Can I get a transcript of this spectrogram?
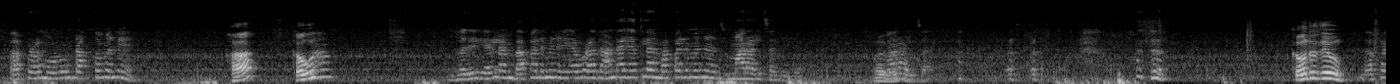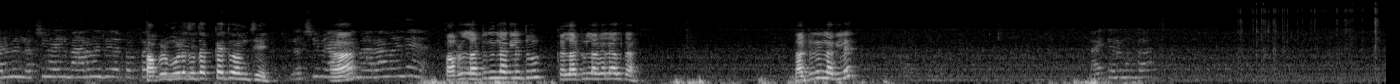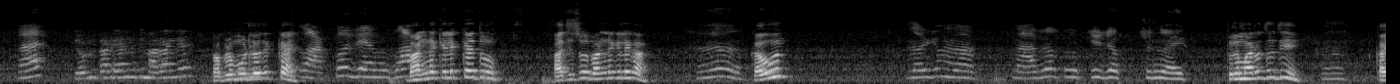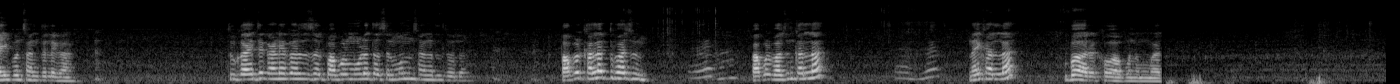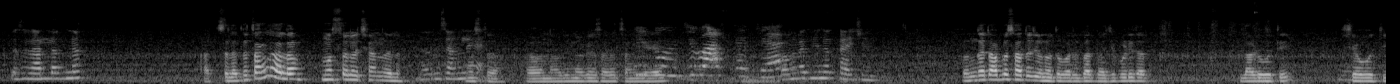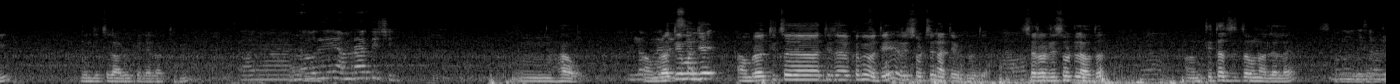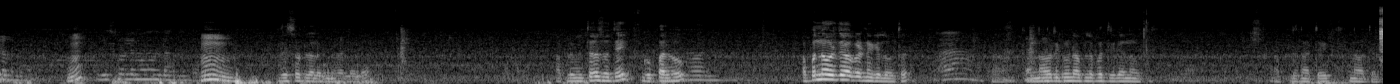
पापड मोडून टाकतो म्हणे. हा? काहून हा. घरी गेला आणि बापाला म्हणे एवढा दांडा घेतला आणि बापाला म्हणे मारायला चालली अरे मारायला चाल काहून रे देऊ बापाला म्हणे लक्ष्मीबाईला मार म्हणजे पप्पा. पापड बोलत होता काय तू आमचे? लक्ष्मीबाईला मारा म्हणे. पापड लाटून लागले तू? का लाटून लागायला आलता? लाटून लागले? काय केलं मग एवढी काढी आणली ती मारायला? पापड मोडले होते का काय? भांडणं केले का काय तू? आजीसोबत भांडणं केले का? काहून तुला मारत होती? काही पण सांगतले का? तू काय ते काण्या करत असेल पापड मोडत असेल म्हणून सांगितलं तुला. पापड खाल्ला तू भाजून? पापड भाजून खाल्ला? नाही खाल्ला? बरं खाऊ आपण मग. कसं झालं लग्न? आजचं लग्न चांगलं आलं. मस्त झालं छान झालं. नवरी चांगली मस्त. आहे हो नवरी वगैरे सगळं चांगले आहे. पंगत बिंगत खायची पंगात आपलं साधं जेवण होतं. बरं भात भाजी पोळी त्यात लाडू होते. शेव होती. बुंदीचे लाडू केलेला होते मी. अं, नवरी अमरावतीची. हम्म, हो. लग्न अमरावती. म्हणजे अमरावतीचं तिथं कमी होते. रिसोर्टचे नातेवाईक होते. सर्व रिसोर्टला होतं. हा. आणि तिथंच जाऊन आलेलं आहे. लग्न हम्म? रिसोर्टला म्हणून लग्न हम्म, रिसोर्टला लग्न झालेलं आहे. आपले मित्रच होते गोपाल भाऊ. हो. आपण नवरदेवाकडनं गेलो होतं. कारण नवरीकडून आपल्या पत्रिका नव्हती आपलं नातेवाईक नव्हते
